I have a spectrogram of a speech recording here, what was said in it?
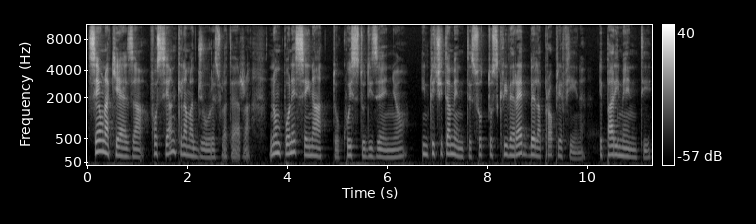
Se una Chiesa fosse anche la maggiore sulla terra, non ponesse in atto questo disegno, implicitamente sottoscriverebbe la propria fine e parimenti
